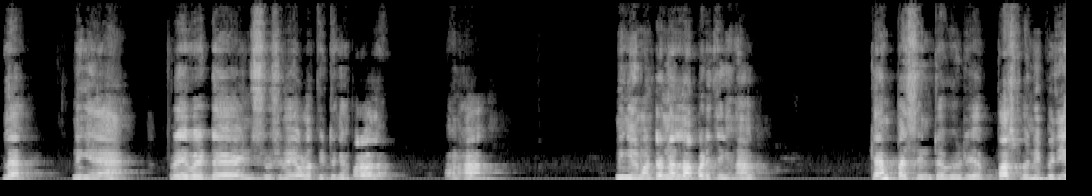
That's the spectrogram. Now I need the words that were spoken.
இல்ல நீங்க பிரைவேட்டு இன்ஸ்டிடியூஷனை எவ்வளோ திட்டுங்க பரவாயில்ல. ஆனால் நீங்கள் மட்டும் நல்லா படிச்சீங்கன்னா கேம்பஸ் இன்டர்வியூலேயே பாஸ் பண்ணி பெரிய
